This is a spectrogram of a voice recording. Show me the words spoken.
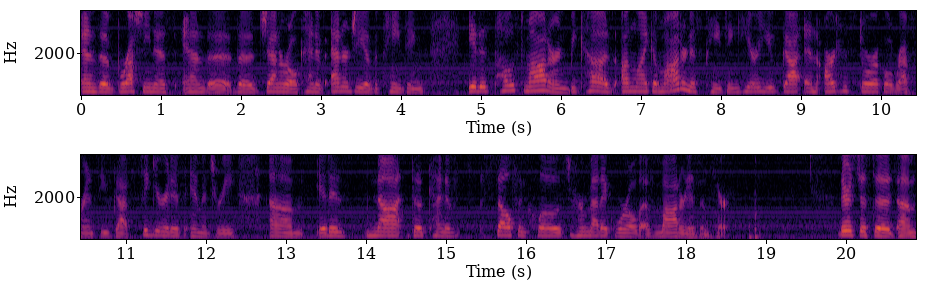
and the brushiness and the, the general kind of energy of the paintings it is postmodern because unlike a modernist painting here you've got an art historical reference you've got figurative imagery. Um, it is not the kind of self-enclosed hermetic world of modernism here. There's just a um,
